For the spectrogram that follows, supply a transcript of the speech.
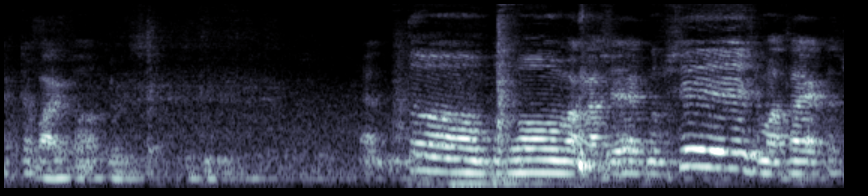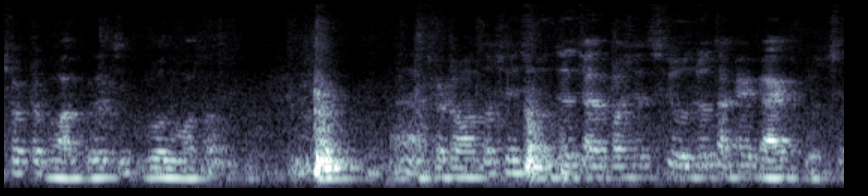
একটা বাড়ি তোমার পেয়েছে একদম প্রথম আকাশে, একদম শেষ মাথায় একটা ছোট্ট ঘর করেছি, গোল মতো। ছোট মতো সেই সূর্যের চারপাশে সূর্য তাকে গাইড করছে।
